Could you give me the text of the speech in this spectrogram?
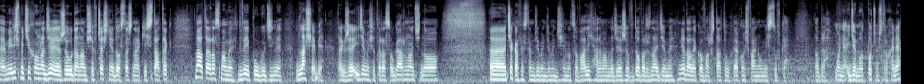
E, Mieliśmy cichą nadzieję, że uda nam się wcześniej dostać na jakiś statek. No a teraz mamy 2,5 godziny dla siebie. Także idziemy się teraz ogarnąć. No, e, ciekaw jestem, gdzie będziemy dzisiaj nocowali, ale mam nadzieję, że w Dover znajdziemy niedaleko warsztatu jakąś fajną miejscówkę. Dobra, Monia, idziemy odpocząć trochę, nie?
